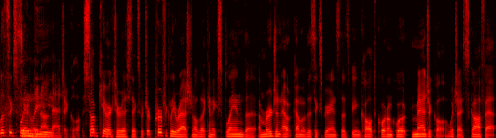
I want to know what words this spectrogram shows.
Let's explain certainly not the magical. sub characteristics which are perfectly rational that can explain the emergent outcome of this experience that's being called quote unquote magical, which I scoff at.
